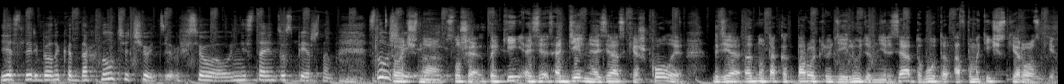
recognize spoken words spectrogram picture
если ребенок отдохнул чуть-чуть, все, он не станет успешным. Слушай, Точно. и- Слушай, прикинь, ази- отдельные азиатские школы, где, ну, так как пороть людей людям нельзя, то будут автоматические розги.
